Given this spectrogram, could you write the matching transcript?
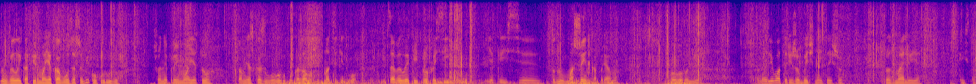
ну, велика фірма, яка возить собі кукурузу, що не приймає, то там я ж кажу, вологу показало 16,2. І це великий професійний якийсь, е, ну, машинка прямо вологомір. А на елеваторі ж обичний цей, що розмелює якийсь там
